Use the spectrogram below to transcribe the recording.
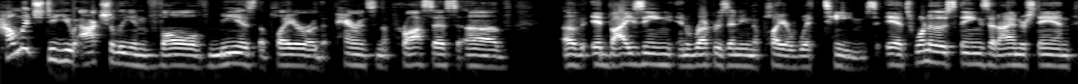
how much do you actually involve me as the player or the parents in the process of of advising and representing the player with teams. It's one of those things that I understand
